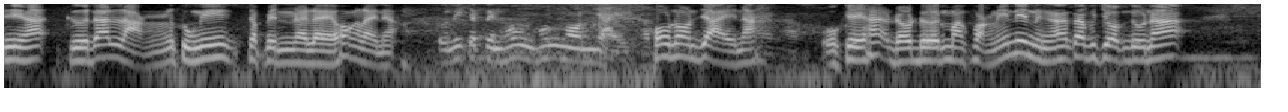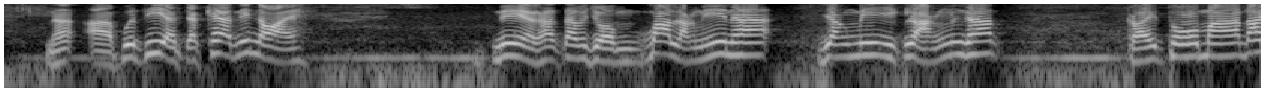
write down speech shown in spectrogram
นี่ฮะคือด้านหลังตรงนี้จะเป็นอะไรห้องอะไรเนี่ยตัวนี้จะเป็นห้องห้องนอนใหญ่ครับห้องนอนใหญ่นะใช่ครับโอเคฮะเราเดินมาฝั่งนี้นิดหนึ่งนะท่านผู้ชมดูนะนะอ่าพื้นที่อาจจะแคบนิดหน่อยนี่ครับท่านผู้ชมบ้านหลังนี้นะฮะยังมีอีกหลังนึงครับ ใครโทรมาได้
